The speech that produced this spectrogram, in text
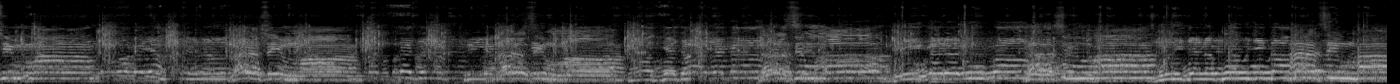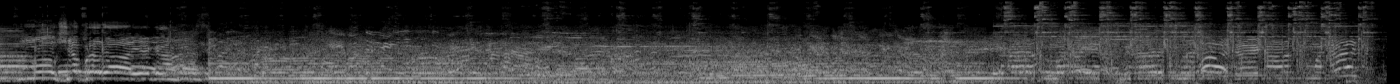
నరసింహ నరసింహ నరసింహ నరసింహ భీకర రూప నరసింహ మునిజన పూజిత నరసింహ మోక్ష ప్రదాయక Hey!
